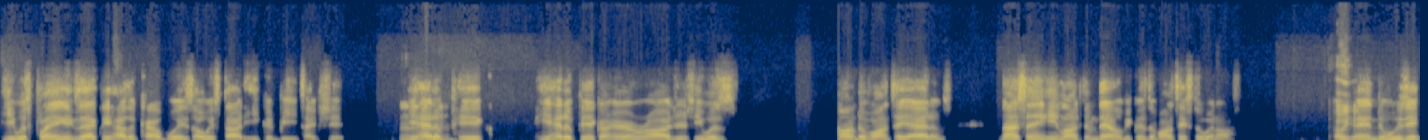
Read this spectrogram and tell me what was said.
he was playing exactly how the Cowboys always thought he could be type shit. Mm-hmm. He had a mm-hmm. pick. He had a pick on Aaron Rodgers. He was on Davante Adams. Not saying he locked him down because Davante still went off. Oh yeah. And the Awuzie,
